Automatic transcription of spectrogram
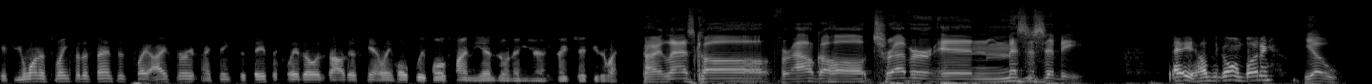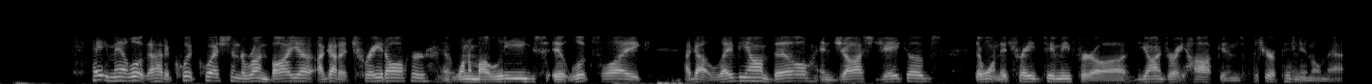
if you want to swing for the fences, play Eifert. I think the safer play though is Valdes Scantling. Hopefully both find the end zone, and you're in great shape either way. All right, last call for alcohol. Trevor in Mississippi. Hey, how's it going, buddy? Yo. Hey, man, look, I had a quick question to run by you. I got a trade offer in one of my leagues. It looks like I got Le'Veon Bell and Josh Jacobs. They're wanting to trade to me for uh, DeAndre Hopkins. What's your opinion on that?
